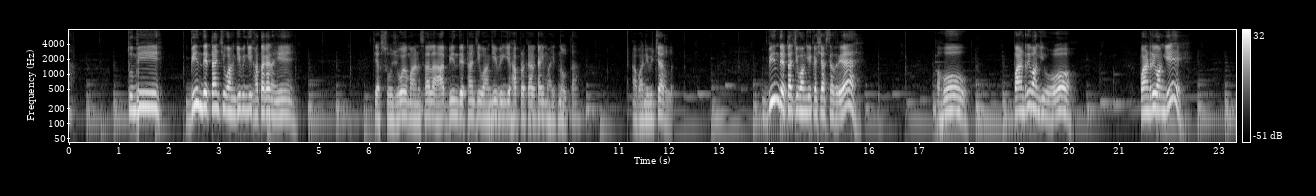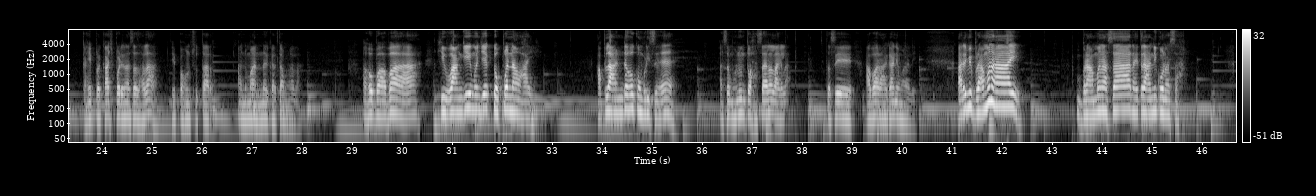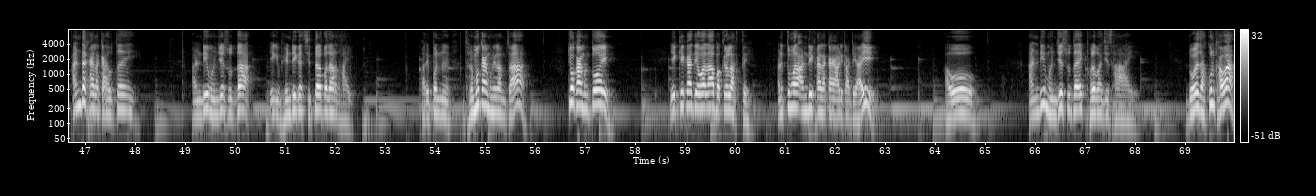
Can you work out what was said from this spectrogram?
तुम्ही बिनदेठांची वांगी बिंगी खाता का नाही? त्या सोजवळ माणसाला बिन देठांची वांगी बिंगी हा प्रकार काही माहीत नव्हता. आबाने विचारलं बिन देठाची वांगी कशी असतात रे? अहो पांढरी वांगी हो. पांढरी वांगी? काही प्रकाश पडेनासा झाला हे पाहून सुतार अनुमान न करता म्हणाला अहो बाबा ही वांगी म्हणजे एक टोपण नाव आहे आपला अंड हो कोंबडीचं असं म्हणून तो हसायला लागला. तसे आबा रागाने म्हणाले अरे मी ब्राह्मण हाय. ब्राह्मण असा नाहीतर आणि कोण असा? अंड खायला काय होतंय? अंडी म्हणजे सुद्धा एक भेंडीगत शीतळ पदार्थ आहे अरे पण धर्म काय म्हणेल आमचा? तो काय म्हणतोय? एकेका देवाला बकरं लागतंय आणि तुम्हाला अंडी खायला काय आडकाठी आई? अहो अंडी म्हणजे सुद्धा एक फळभाजीच आहे डोळे झाकून खावा.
